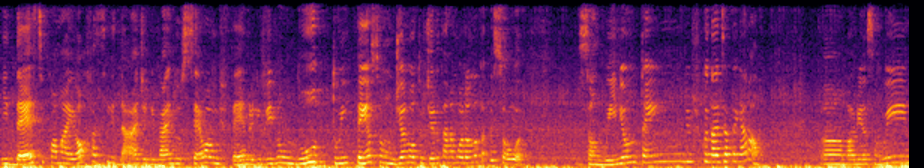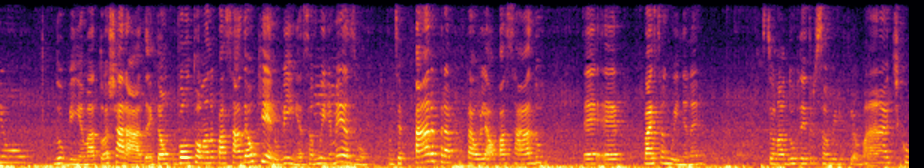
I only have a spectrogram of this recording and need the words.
e desce com a maior facilidade, ele vai do céu ao inferno, ele vive um luto intenso num dia, no outro dia ele tá namorando outra pessoa. O sanguíneo não tem dificuldade de desapegar, não. Ah, Maurinha sanguíneo, Nubinha, matou a charada. Então, voltou lá no passado, é o que, Nubinha? Sanguínea mesmo? Quando você para pra, pra olhar o passado, é, é mais sanguínea, né? Estou na dúvida entre o sanguíneo e fleumático.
